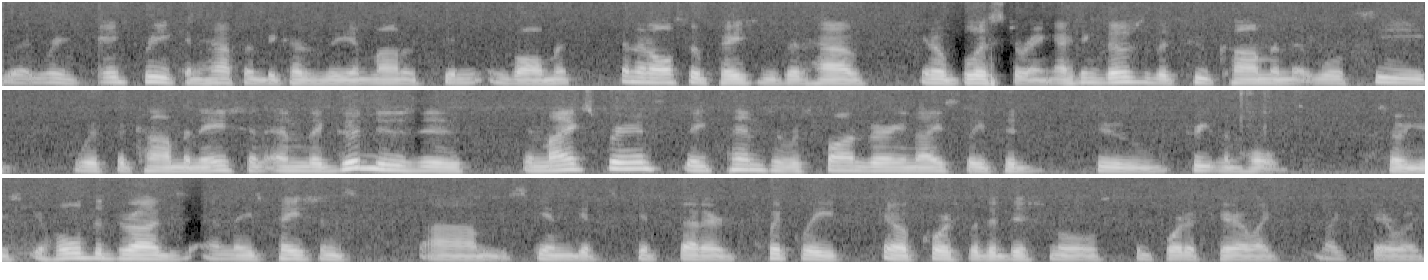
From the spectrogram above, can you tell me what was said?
Grade three can happen because of the amount of skin involvement, and then also patients that have, you know, blistering. I think those are the two common that we'll see with the combination. And the good news is, in my experience, they tend to respond very nicely to, to treatment holds. So you, you hold the drugs, and these patients' um, skin gets gets better quickly. You know, of course, with additional supportive care like like steroids.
